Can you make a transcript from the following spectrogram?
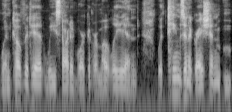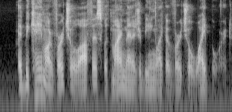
when COVID hit, we started working remotely and with Teams integration, it became our virtual office with Mind Manager being like a virtual whiteboard.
